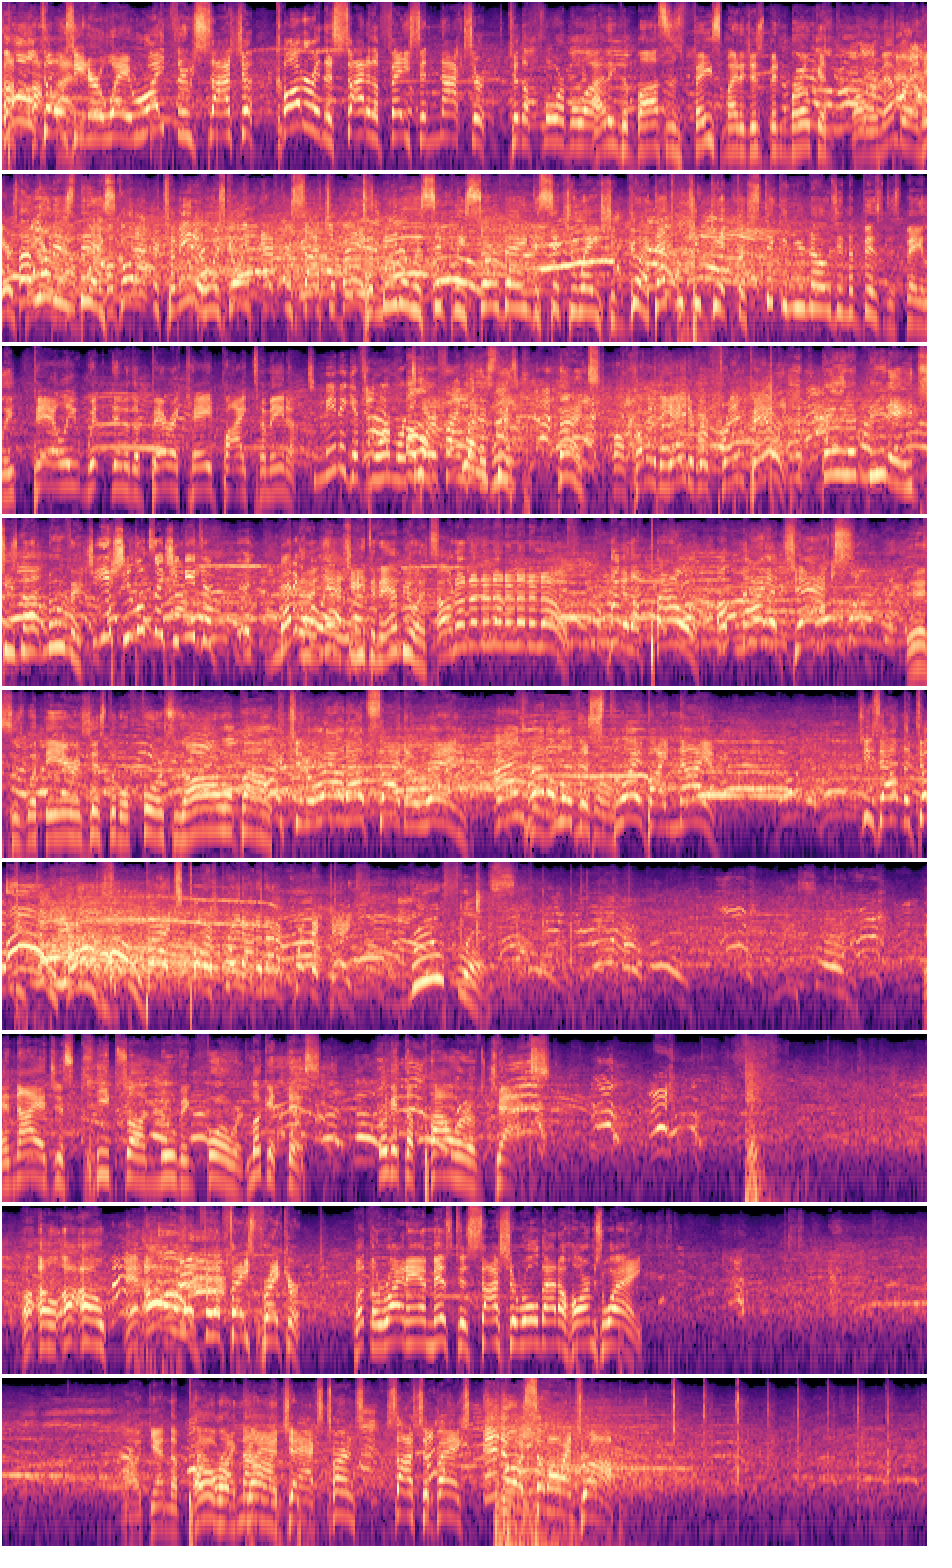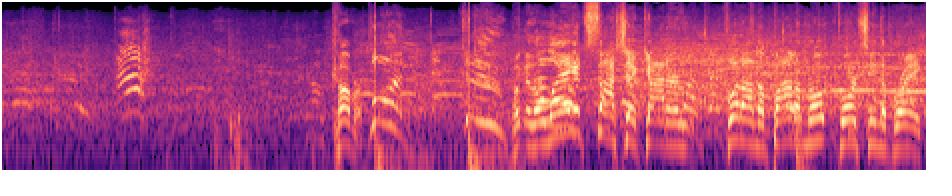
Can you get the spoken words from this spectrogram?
Oh, bulldozing her way right through Sasha, caught her in the side of the face and knocks her to the floor below. I think the boss's face might have just been broken. Well, remember, and here's Hey, what is this? Well, going after Tamina, who is going after Sasha Banks. Tamina was simply surveying the situation. Good. That's what you get for sticking your nose in the business, Bayley. Bayley whipped into the barricade by Tamina. Tamina gets more and more Oh, terrifying what by the this? week. Banks. Oh, coming to the aid of her friend Bayley. Uh, Bayley doesn't need aid. She's not moving. She, yeah, she looks like she needs a, a medical Uh, yeah, aid. she needs an ambulance. Oh, no, no, no, no, no, no, no, no. Look at the power of Nia Jax. This is what the irresistible force is all about. Marching around outside the ring. Incredible display by Nia. She's out in the WWE. Oh! Banks tossed right out of that equipment case. Ruthless. And Nia just keeps on moving forward. Look at this. Look at the power of Jax. Uh-oh, uh-oh. And oh, and for the face breaker. But the right hand missed as Sasha rolled out of harm's way. Uh, Again, the power Oh, of Nia God. Jax turns Sasha Banks into a Samoan drop. Cover. One, two. Look at the leg, and Sasha got her foot on the bottom rope, forcing the break.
